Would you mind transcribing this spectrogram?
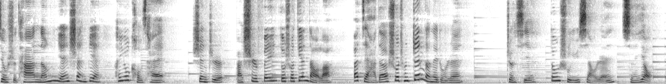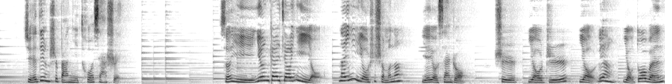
就是他能言善辩，很有口才，甚至把是非都说颠倒了，把假的说成真的那种人。这些都属于小人损友，决定是把你拖下水。所以应该交益友。那益友是什么呢？也有三种，是有直、有量、有多闻。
